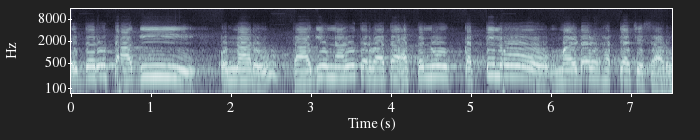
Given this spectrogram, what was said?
ఇద్దరు తాగి ఉన్నారు. తాగి ఉన్నారు తర్వాత అతను కత్తిలో మర్డర్ హత్య చేశాడు.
